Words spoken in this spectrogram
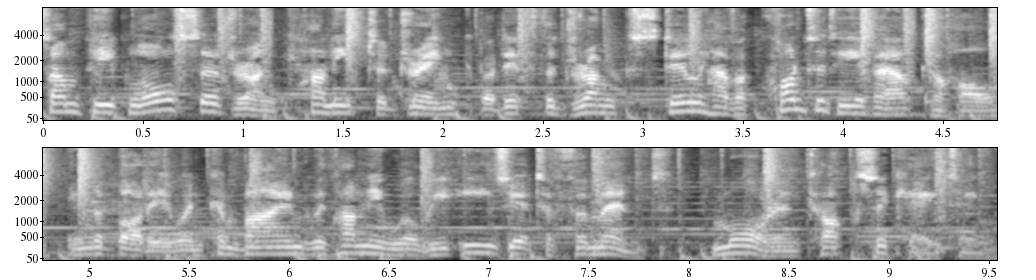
some people also drunk honey to drink but if the drunk still have a quantity of alcohol in the body when combined with honey will be easier to ferment, more intoxicating.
